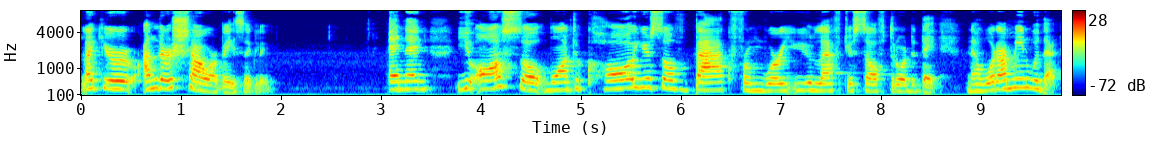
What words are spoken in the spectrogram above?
Like you're under a shower, basically. And then you also want to call yourself back from where you left yourself throughout the day. Now, what I mean with that,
